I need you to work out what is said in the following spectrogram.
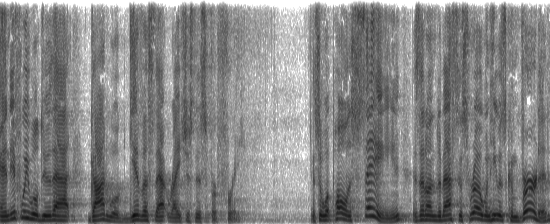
And if we will do that, God will give us that righteousness for free. And so, what Paul is saying is that on the Damascus Road, when he was converted,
